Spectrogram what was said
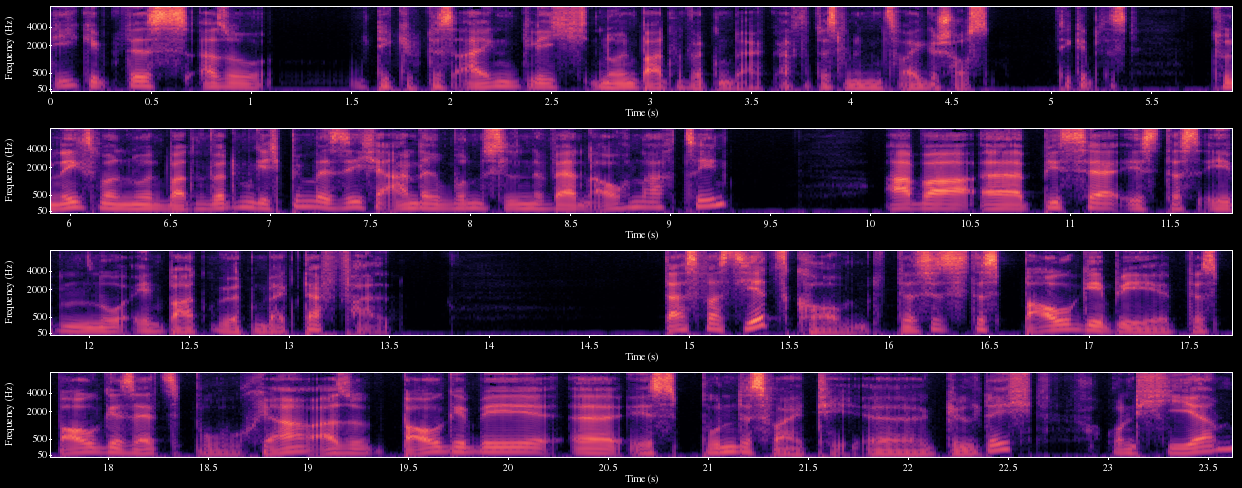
die gibt es, also die gibt es eigentlich nur in Baden-Württemberg, also das mit den zwei Geschossen. Die gibt es zunächst mal nur in Baden-Württemberg. Ich bin mir sicher, andere Bundesländer werden auch nachziehen. Aber äh, bisher ist das eben nur in Baden-Württemberg der Fall. Das, was jetzt kommt, das ist das BauGB, das Baugesetzbuch. Ja? Also BauGB äh, ist bundesweit äh, gültig und hier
